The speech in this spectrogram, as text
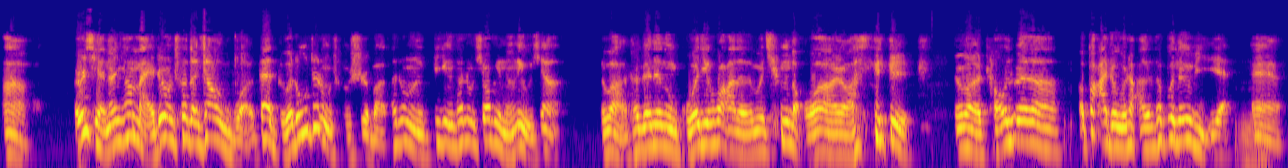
啊，而且呢，你像买这种车的，像我在德州这种城市吧，它这种毕竟它这种消费能力有限，对吧？它跟那种国际化的什么青岛啊，是吧？嘿嘿，是吧？长春啊、啊霸州啥的，它不能比。哎，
